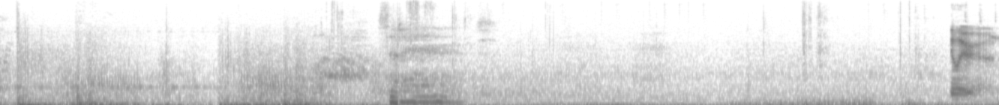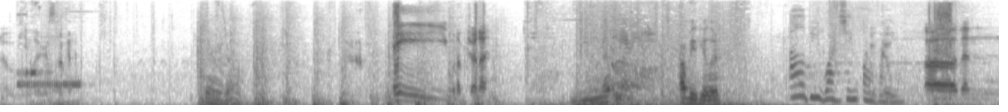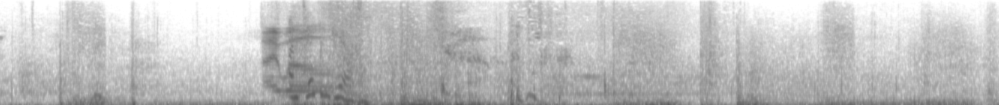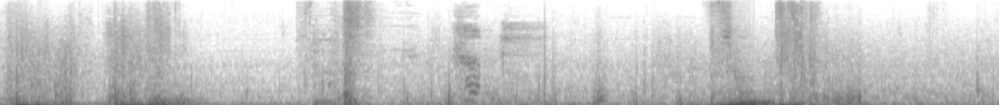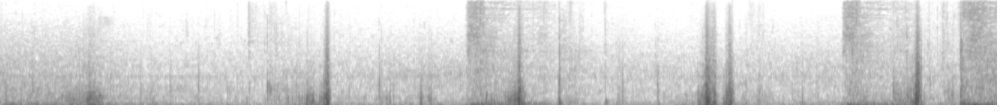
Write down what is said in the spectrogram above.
Settings. Healer, no healers. Okay. There we go. Hey, what up, Jenna? No, I'll be the healer. Watching over you. Uh, then I will. I'm taking care of you.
